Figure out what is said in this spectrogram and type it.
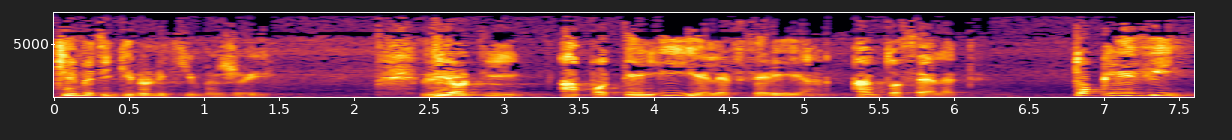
και με την κοινωνική μας ζωή. Διότι αποτελεί η ελευθερία αν το θέλετε το κλειδί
